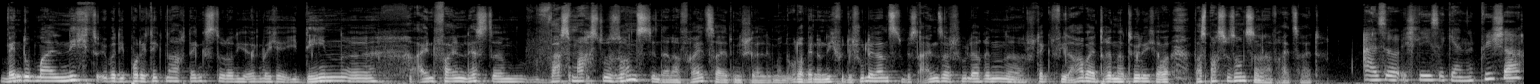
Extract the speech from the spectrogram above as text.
Wenn du mal nicht über die Politik nachdenkst oder dir irgendwelche Ideen äh, einfallen lässt, ähm, was machst du sonst in deiner Freizeit, Michelle? Oder wenn du nicht für die Schule lernst, du bist Einserschülerin, da steckt viel Arbeit drin natürlich, aber was machst du sonst in deiner Freizeit? Also ich lese gerne Bücher.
